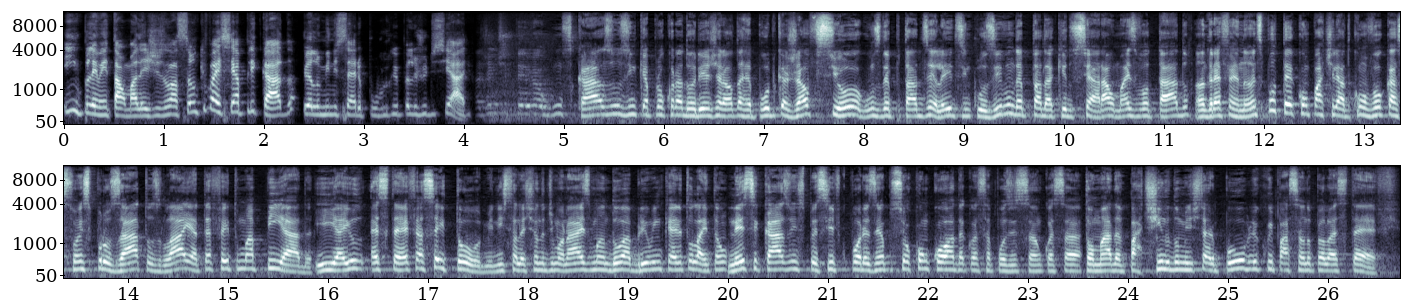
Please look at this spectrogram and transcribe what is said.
implementar uma legislação que vai ser aplicada pelo Ministério Público e pelo Judiciário. A gente teve alguns casos em que a Procuradoria-Geral da República já oficiou alguns deputados eleitos, inclusive um deputado aqui do Ceará, o mais votado, André Fernandes, por ter compartilhado convocações para os atos lá e até feito uma piada. E aí o STF aceitou, o ministro Alexandre de Moraes mandou abrir um inquérito lá. Então, nesse caso em específico, por exemplo, o senhor concorda com essa posição, com essa tomada partindo do Ministério Público e passando pelo STF?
